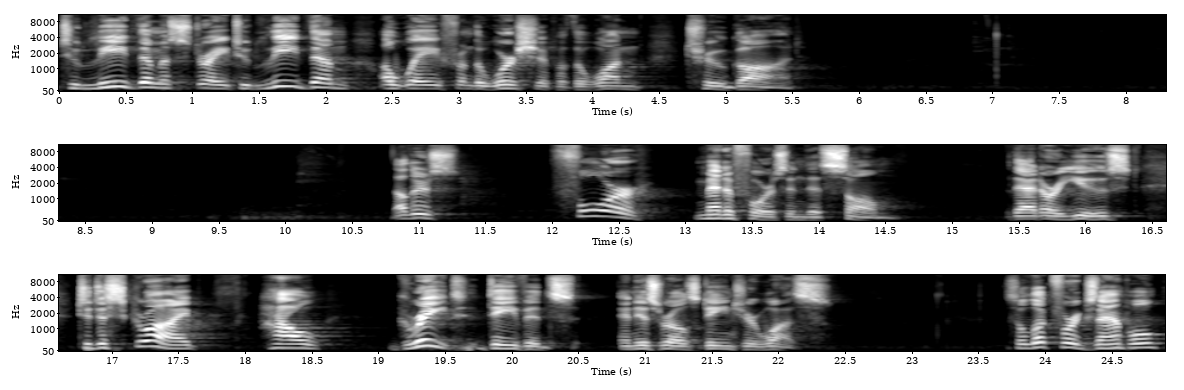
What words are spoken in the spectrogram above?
to lead them astray, to lead them away from the worship of the one true God. Now, there's four metaphors in this psalm that are used to describe how great David's and Israel's danger was. So, look, for example,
